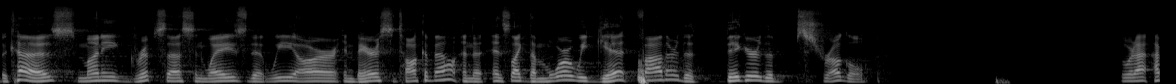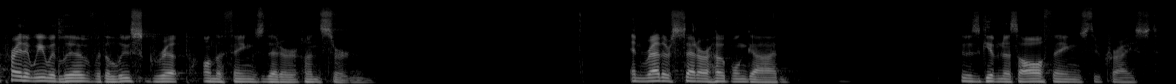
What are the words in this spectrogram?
because money grips us in ways that we are embarrassed to talk about. And, the, and it's like the more we get, Father, the bigger the struggle. Lord, I, I pray that we would live with a loose grip on the things that are uncertain and rather set our hope on God, who has given us all things through Christ.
